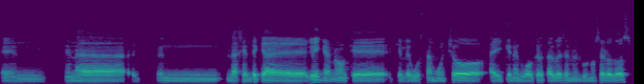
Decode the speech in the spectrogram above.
en, en, la, en, la, gente que eh, gringa, ¿no? Que, que le gusta mucho ahí Kenneth Walker tal vez en el 102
